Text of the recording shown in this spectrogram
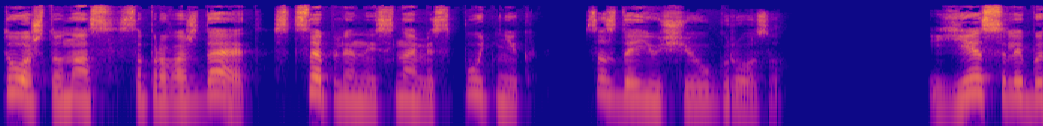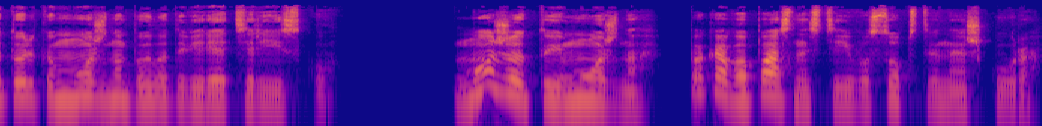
То, что нас сопровождает, сцепленный с нами спутник, создающий угрозу. Если бы только можно было доверять риску. Может и можно, пока в опасности его собственная шкура.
